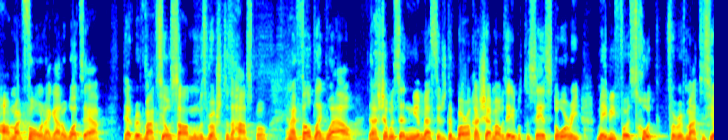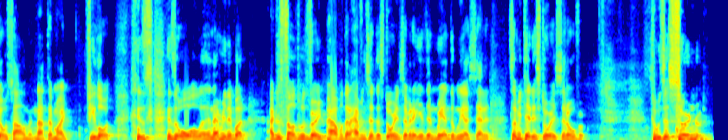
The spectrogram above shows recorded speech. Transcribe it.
on my phone, I got a WhatsApp that Rav Matzio Solomon was rushed to the hospital. And I felt like, wow, that Hashem was sending me a message that Baruch Hashem, I was able to say a story, maybe for schut for Rav Matzio Solomon. Not that my filot is, is all and everything, but I just felt it was very powerful that I haven't said the story in seven, eight years, and randomly I said it. So let me tell you the story I said over. There was a certain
